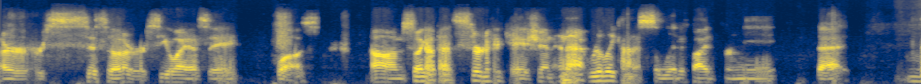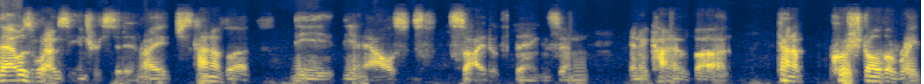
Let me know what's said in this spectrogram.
or, or CISA or CYSA Plus. Um, so I got that certification, and that really kind of solidified for me that that was what I was interested in, right? Just kind of uh, the the analysis side of things, and and it kind of uh, kind of pushed all the right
